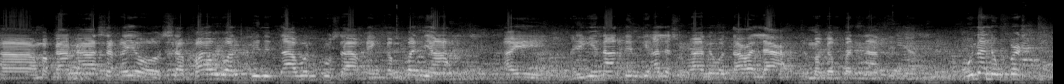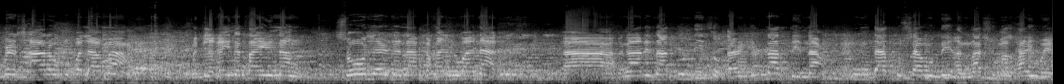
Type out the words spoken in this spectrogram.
Ah, makakaasa kayo sa bawat binitawan ko sa aking kampanya ay hingin natin kay Allah subhanahu wa ta'ala na magampan natin yan. Una, nung first, first araw ko pa lamang, naglagay na tayo ng solar na napakaliwanag. Ah, hangarin natin dito, target natin na kung Dato Saudi, ang National Highway,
